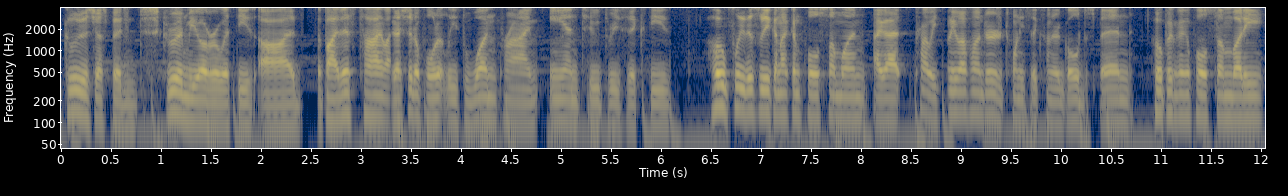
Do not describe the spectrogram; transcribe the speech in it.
Glu has just been screwing me over with these odds. But By this time, I should have pulled at least one prime and two 360s. Hopefully this weekend I can pull someone. I got probably 2500 or 2600 gold to spend. Hoping I can pull somebody.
